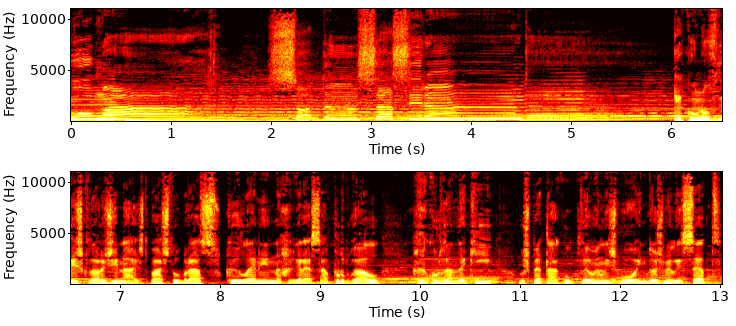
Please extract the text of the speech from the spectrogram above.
o mar só dança ciranda. É com um novo disco de originais debaixo do braço que Lenin regressa a Portugal, recordando aqui o espetáculo que deu em Lisboa em 2007,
